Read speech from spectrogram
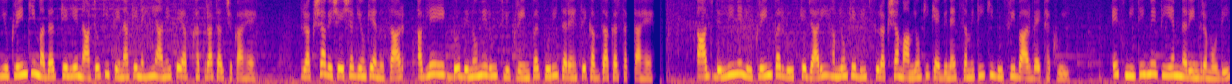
यूक्रेन की मदद के लिए नाटो की सेना के नहीं आने से अब खतरा टल चुका है। रक्षा विशेषज्ञों के अनुसार, अगले एक दो दिनों में रूस यूक्रेन पर पूरी तरह से कब्जा कर सकता है। आज दिल्ली में यूक्रेन पर रूस के जारी हमलों के बीच सुरक्षा मामलों की कैबिनेट समिति की दूसरी बार बैठक हुई। इस मीटिंग में पीएम नरेंद्र मोदी,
